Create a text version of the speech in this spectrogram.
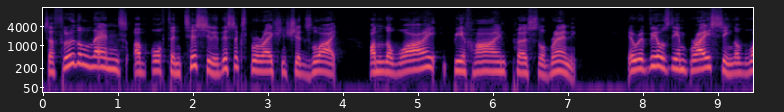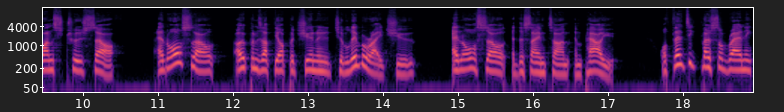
So, through the lens of authenticity, this exploration sheds light on the why behind personal branding. It reveals the embracing of one's true self and also opens up the opportunity to liberate you and also at the same time empower you. Authentic personal branding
